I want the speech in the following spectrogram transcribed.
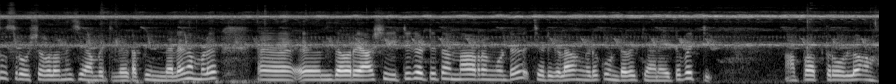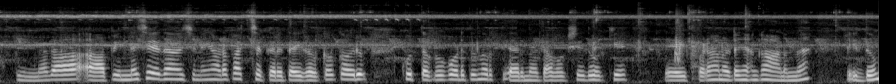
ശുശ്രൂഷകളൊന്നും ചെയ്യാൻ പറ്റില്ല കേട്ടോ. അപ്പോൾ ഇന്നലെ നമ്മൾ എന്താ പറയുക ആ ഷീറ്റ് കെട്ടി തന്ന കാരണം കൊണ്ട് ചെടികളെ അങ്ങോട്ട് കൊണ്ടുവയ്ക്കാനായിട്ട് പറ്റി. അപ്പോൾ അത്രേ ഉള്ളൂ. ആ പിന്നെ ആ, പിന്നെ ചെയ്തതെന്ന് വെച്ചിട്ടുണ്ടെങ്കിൽ അവിടെ പച്ചക്കറി തൈകൾക്കൊക്കെ ഒരു കുത്തൊക്കെ കൊടുത്ത് നിർത്തിയായിരുന്നു കേട്ടോ. പക്ഷേ ഇതൊക്കെ ഇപ്പോഴാണ് കേട്ടോ ഞാൻ കാണുന്നത് ഇതും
